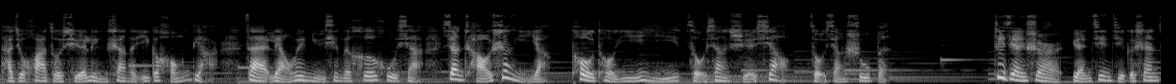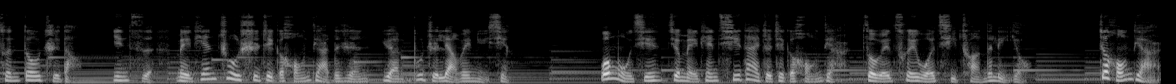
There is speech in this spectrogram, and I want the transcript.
他就化作雪岭上的一个红点儿，在两位女性的呵护下，像朝圣一样，透透移移走向学校，走向书本。这件事儿，远近几个山村都知道，因此每天注视这个红点儿的人远不止两位女性。我母亲就每天期待着这个红点儿作为催我起床的理由，这红点儿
